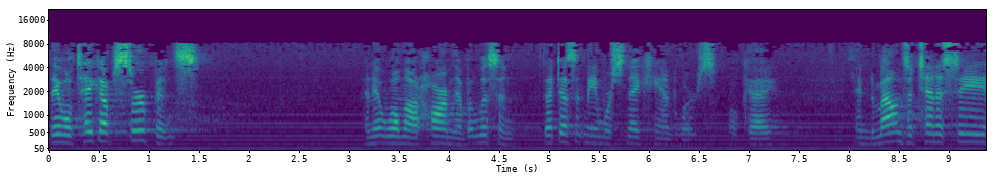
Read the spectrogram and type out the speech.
they will take up serpents and it will not harm them. But listen, that doesn't mean we're snake handlers, okay? In the mountains of Tennessee,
